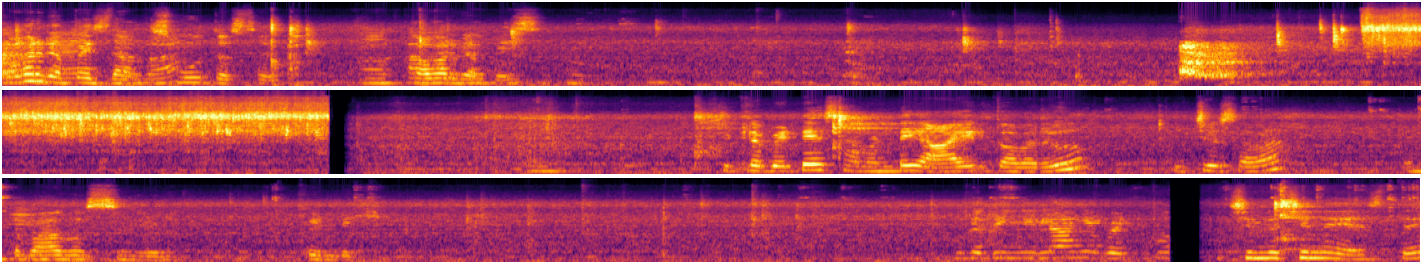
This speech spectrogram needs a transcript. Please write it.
కవర్ కప్పేద్దాం. స్మూత్ వస్తుంది. కవర్ కప్పేసి. ఇట్లా పెట్టేసామంటే ఆయిల్ కవరు. ఇది చూసావా? ఎంత బాగా వస్తుంది చూడు పిండి. ఇంకా దీన్ని ఇలాగే పెట్టుకో చిన్న చిన్న వేస్తే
